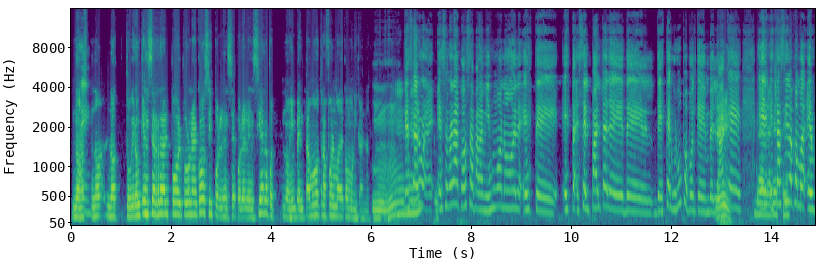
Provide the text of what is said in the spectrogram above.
nos, Sí. no- nos tuvieron que encerrar por, por una cosa y por el, por el encierro, pues nos inventamos otra forma de comunicarnos. Ujú. Que eso, era, una- eso era una cosa, para mí es un honor este, esta- ser parte de, de- de este grupo, porque en verdad Sí. que eh, este ha sido como, el-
